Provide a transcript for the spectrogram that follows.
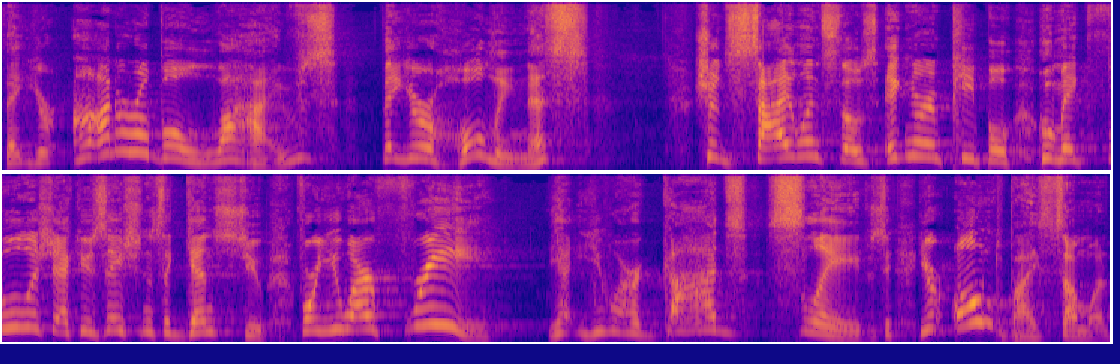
that your honorable lives that your holiness should silence those ignorant people who make foolish accusations against you, for you are free. Yet you are God's slaves. You're owned by someone.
